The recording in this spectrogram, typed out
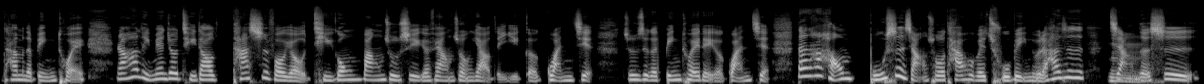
他们的兵推，然后里面就提到他是否有提供帮助是一个非常重要的一个关键，就是这个兵推的一个关键。但是他好像不是讲说他会不会出兵，对不对？他是讲的是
